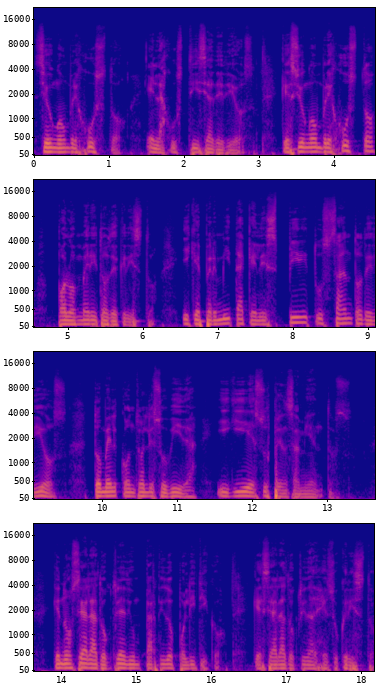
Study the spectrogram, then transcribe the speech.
sea un hombre justo en la justicia de Dios, que sea un hombre justo por los méritos de Cristo y que permita que el Espíritu Santo de Dios tome el control de su vida y guíe sus pensamientos. Que no sea la doctrina de un partido político, que sea la doctrina de Jesucristo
